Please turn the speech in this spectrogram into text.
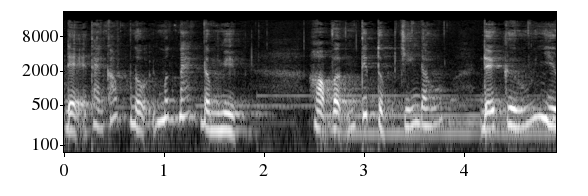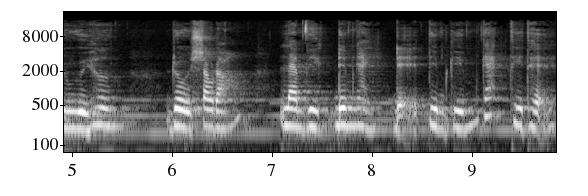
để than khóc nỗi mất mát đồng nghiệp. Họ vẫn tiếp tục chiến đấu để cứu nhiều người hơn, rồi sau đó làm việc đêm ngày để tìm kiếm các thi thể.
